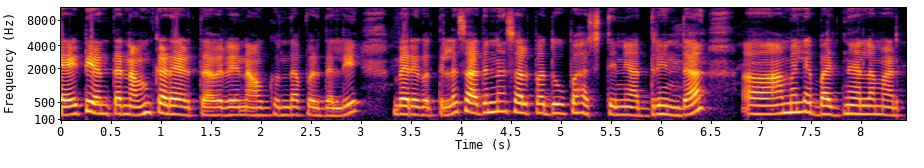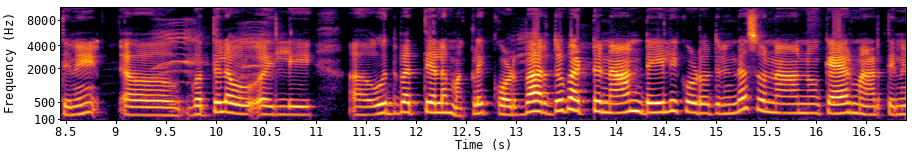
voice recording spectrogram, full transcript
ಗೈಟಿ ಅಂತ ನಮ್ಮ ಕಡೆ ಹೇಳ್ತಾವ್ರೆ ನಾವು ಕುಂದಾಪುರದಲ್ಲಿ, ಬೇರೆ ಗೊತ್ತಿಲ್ಲ. ಸೊ ಅದನ್ನು ಸ್ವಲ್ಪ ಧೂಪ ಹಚ್ತೀನಿ ಅದರಿಂದ. ಆಮೇಲೆ ಭಜನೆ ಎಲ್ಲ ಮಾಡ್ತೀನಿ. ಗೊತ್ತಿಲ್ಲ ಇಲ್ಲಿ ಉದ್ಬತ್ತಿ ಎಲ್ಲ ಮಕ್ಳಿಗೆ ಕೊಡಬಾರ್ದು ಬಟ್ ನಾನು ಡೈಲಿ ಕೊಡೋದ್ರಿಂದ ಸೊ ನಾನು ಕೇರ್ ಮಾಡ್ತೀನಿ,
